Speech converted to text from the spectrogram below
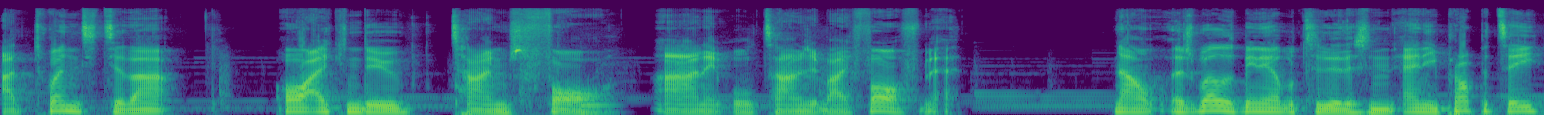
add 20 to that. Or I can do times 4 and it will times it by 4 for me. Now, as well as being able to do this in any property,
